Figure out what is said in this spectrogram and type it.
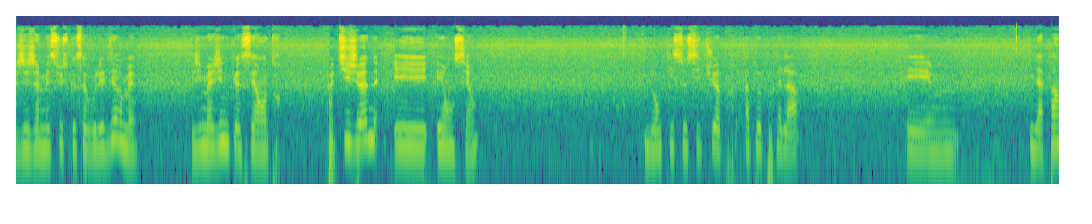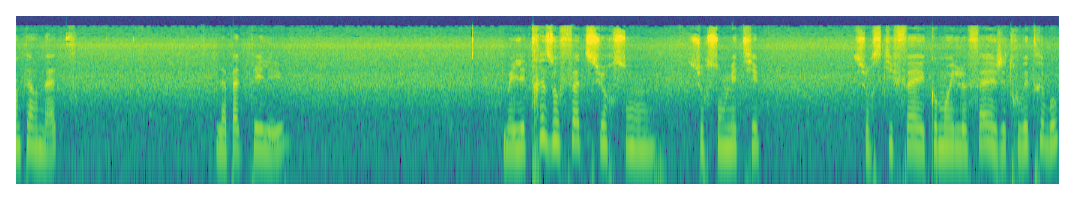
J'ai jamais su ce que ça voulait dire, mais j'imagine que c'est entre petit jeune et, ancien. Donc il se situe à, peu près là. Et hum, il n'a pas internet. Il n'a pas de télé mais il est très au fait sur son, sur son métier, sur ce qu'il fait et comment il le fait, et j'ai trouvé très beau.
